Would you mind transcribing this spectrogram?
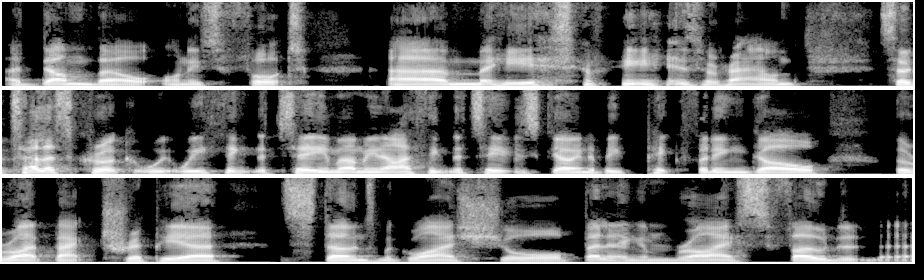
a dumbbell on his foot. Um, he is he is around. So tell us, Crook. We, we think the team. I mean, I think the team is going to be Pickford in goal, the right back Trippier, Stones, Maguire, Shaw, Bellingham, Rice, Foden uh,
